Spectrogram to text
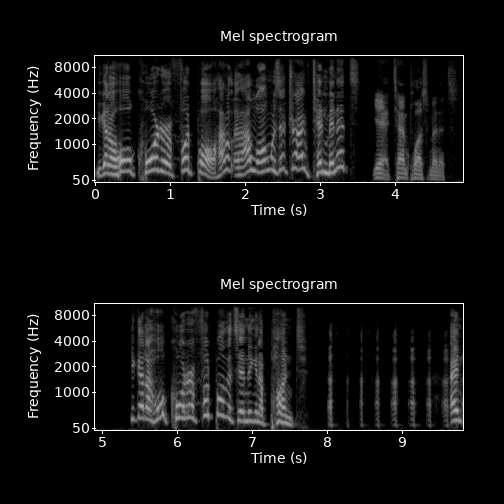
You got a whole quarter of football. How, how long was that drive? 10 minutes? Yeah, 10 plus minutes. You got a whole quarter of football that's ending in a punt. and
